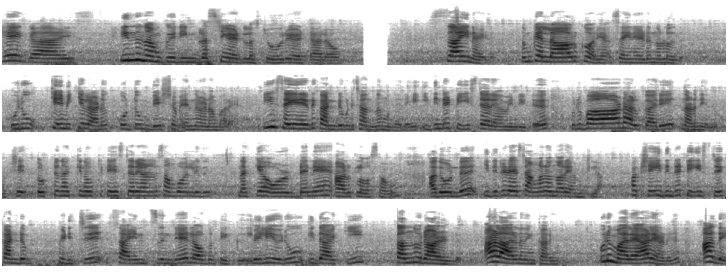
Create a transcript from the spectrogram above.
ഹേ ഗായ്സ് ഇന്ന് നമുക്കൊരു ഇൻട്രസ്റ്റിംഗ് ആയിട്ടുള്ള സ്റ്റോറി കേട്ടാലോ? സൈനൈഡ് നമുക്ക് എല്ലാവർക്കും അറിയാം സൈനൈഡ് എന്നുള്ളത്. ഒരു കെമിക്കലാണ് കൊട്ടും വിഷം എന്ന് വേണം പറയാൻ. ഈ സൈനൈഡ് കണ്ടുപിടിച്ച അന്ന് മുതലേ ഇതിന്റെ ടേസ്റ്റ് അറിയാൻ വേണ്ടിയിട്ട് ഒരുപാട് ആൾക്കാർ നടന്നിരുന്നു. പക്ഷേ തൊട്ട് നക്കി നോക്കി ടേസ്റ്റ് അറിയാനുള്ള സംഭവമല്ല ഇത്. നക്കിയ ഉടനെ ആൾ ക്ലോസ് ആവും. അതുകൊണ്ട് ഇതിന്റെ ടേസ്റ്റ് അങ്ങനെ ഒന്നും അറിയാൻ പറ്റില്ല. പക്ഷേ ഇതിന്റെ ടേസ്റ്റ് കണ്ടുപിടിച്ച് സയൻസിന്റെ ലോകത്തേക്ക് വലിയൊരു ഇതാക്കി തന്നൊരാളുണ്ട്. ആൾ ആരാണ് നിങ്ങൾക്കറിയും? ഒരു മലയാളിയാണ്. അതെ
